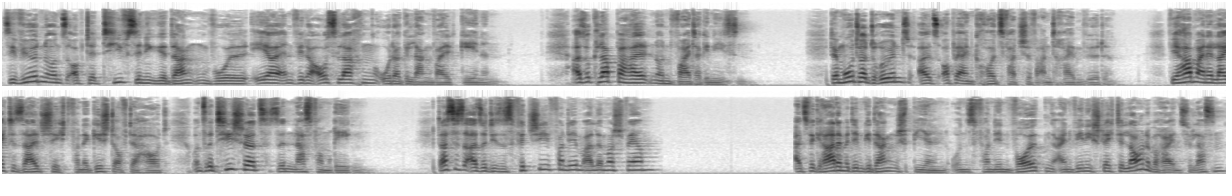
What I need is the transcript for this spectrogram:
sie würden uns ob der tiefsinnigen Gedanken wohl eher entweder auslachen oder gelangweilt gähnen. Also Klappe halten und weiter genießen. Der Motor dröhnt, als ob er ein Kreuzfahrtschiff antreiben würde. Wir haben eine leichte Salzschicht von der Gischt auf der Haut. Unsere T-Shirts sind nass vom Regen. Das ist also dieses Fidschi, von dem alle immer schwärmen? Als wir gerade mit dem Gedanken spielen, uns von den Wolken ein wenig schlechte Laune bereiten zu lassen,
